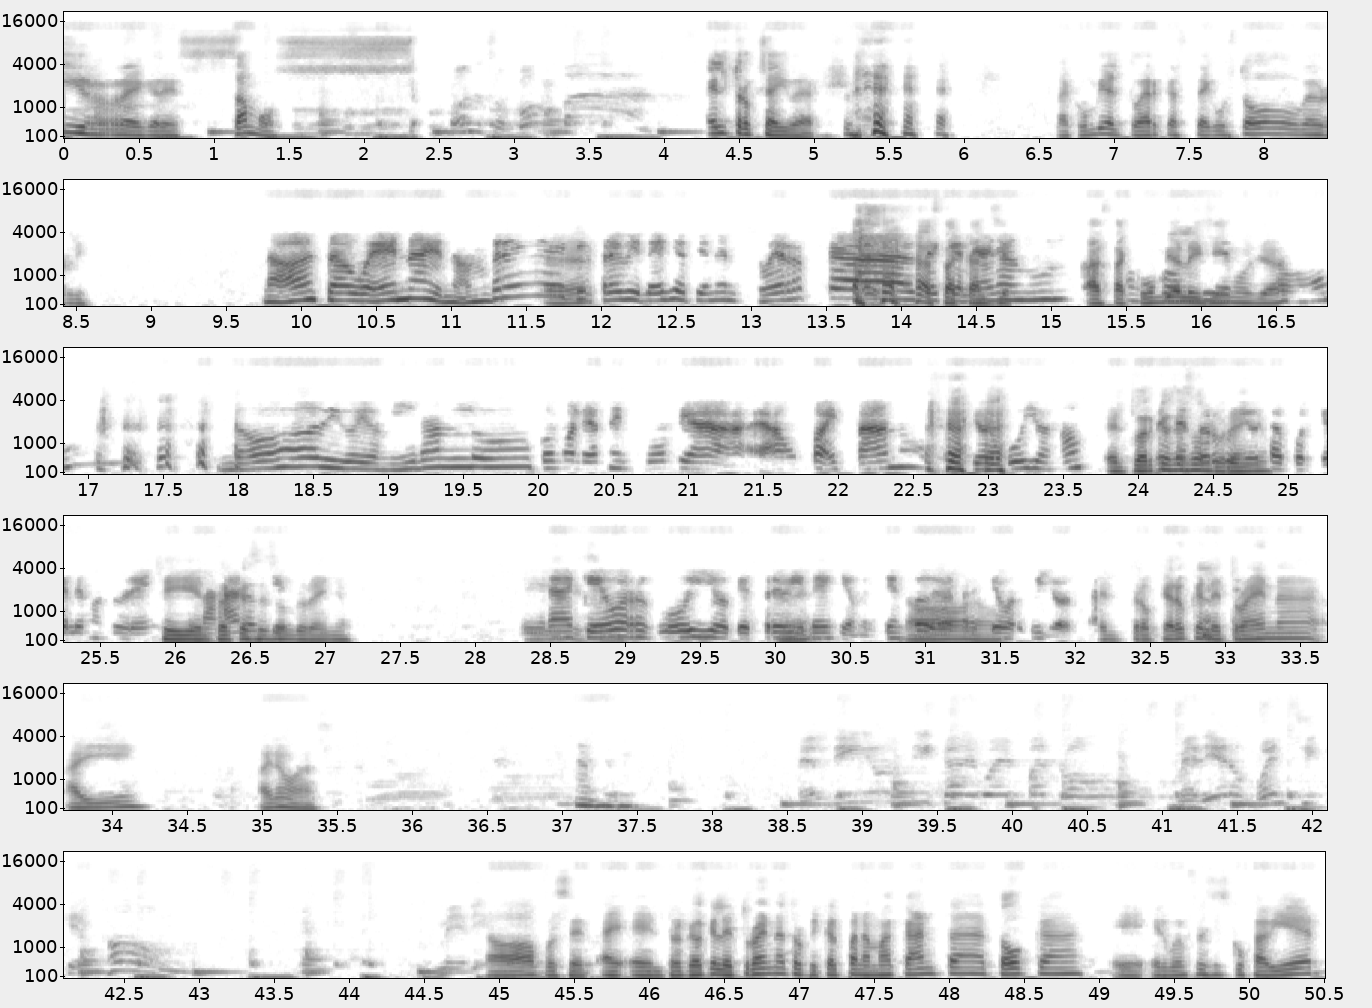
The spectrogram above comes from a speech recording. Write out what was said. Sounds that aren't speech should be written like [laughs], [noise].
Y regresamos. El Truck Saver. [laughs] La cumbia del tuercas. ¿Te gustó, Beverly? No, está buena. No, hombre, Eh. qué privilegio tienen tuercas [laughs] de Hasta que le hagan un. Hasta un cumbia le hicimos ya. No, digo yo, míralo, cómo le hacen cumbia a un paisano. Qué orgullo, ¿no? [laughs] El tuercas es hondureño. porque él es hondureño. Sí, el tuercas es hondureño. Mira, Sí, qué sí. orgullo, qué privilegio. Me siento No, de verdad no. que orgullosa. El troquero que le truena ahí. Ahí nomás. El día hija de buen patrón, me dieron buen chiquetón. No, pues el, el troquero que le truena, Tropical Panamá canta, toca, eh, el buen Francisco Javier.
